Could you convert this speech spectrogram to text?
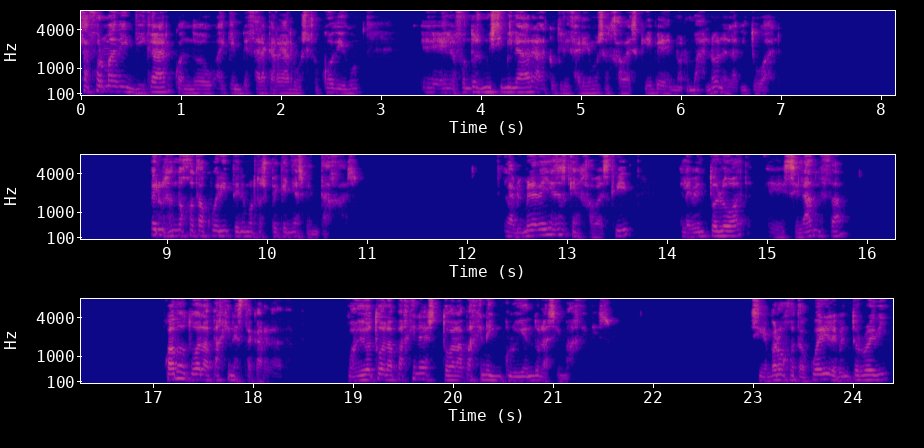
Esta forma de indicar cuando hay que empezar a cargar nuestro código, eh, en el fondo es muy similar a la que utilizaríamos en JavaScript normal, ¿no? en el habitual. Pero usando jQuery tenemos dos pequeñas ventajas. La primera de ellas es que en JavaScript el evento load eh, se lanza cuando toda la página está cargada. Cuando digo toda la página es toda la página incluyendo las imágenes. Sin embargo, en jQuery el evento ready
